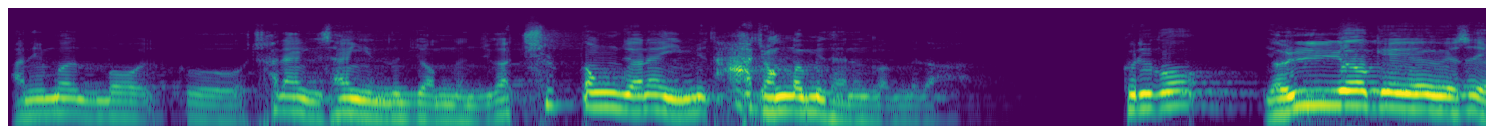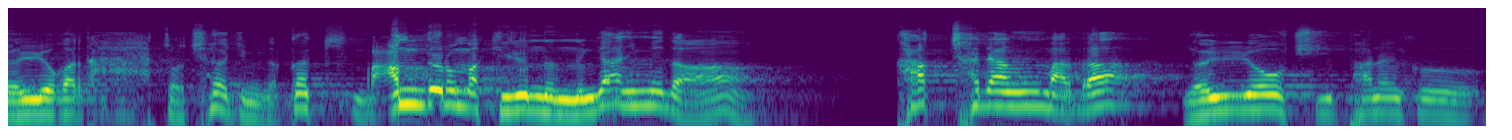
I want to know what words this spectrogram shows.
아니면 뭐 그 차량 이상이 있는지 없는지가 출동 전에 이미 다 점검이 되는 겁니다. 그리고 연력에 의해서 연료가 다 채워집니다. 그러니까 마음대로 막 기름 넣는 게 아닙니다. 각 차량마다 연료 주입하는 그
